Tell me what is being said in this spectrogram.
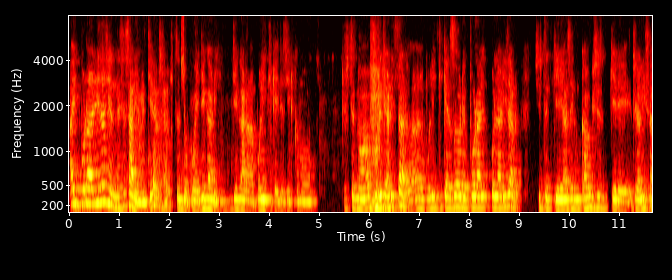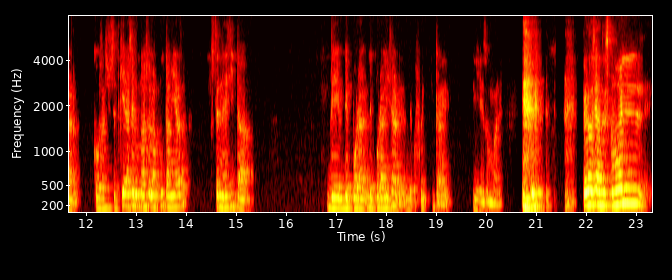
hay polarización necesaria, ¿me entiende? O sea, usted no puede llegar y llegar a la política y decir como que usted no va a polarizar, o sea, la política es sobre polar- polarizar. Si usted quiere hacer un cambio, si usted quiere realizar cosas, si usted quiere hacer una sola puta mierda, usted necesita de, de, pora- de polarizar. Fue y eso mal. Pero, o sea, no es como el.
